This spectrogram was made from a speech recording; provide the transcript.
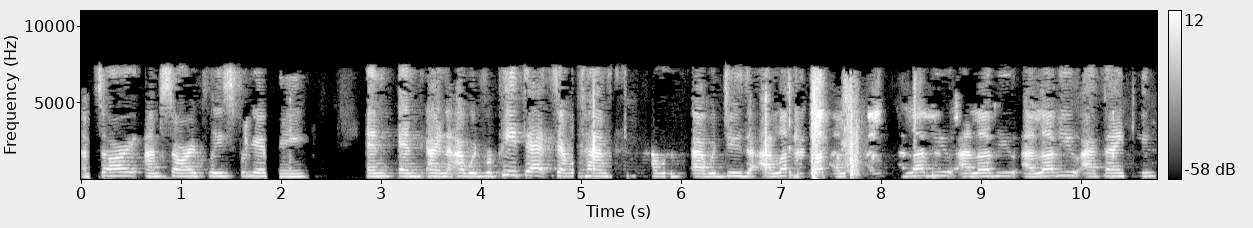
I'm sorry, I'm sorry, please forgive me. And and and I would repeat that several times. I would I would do the I love you, I love you, I love you, I love you, I thank you.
